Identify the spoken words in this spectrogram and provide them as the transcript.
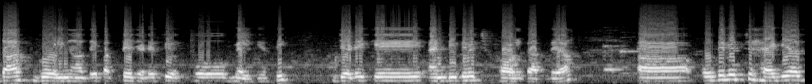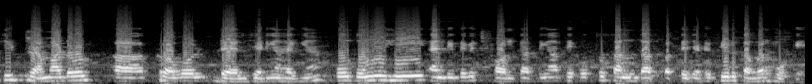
10 ਗੋਲੀਆਂ ਦੇ ਪੱਤੇ ਜਿਹੜੇ ਸੀ ਉੱਥੋਂ ਮਿਲ ਗਏ ਸੀ ਜਿਹੜੇ ਕਿ ਐਨਡੀ ਦੇ ਵਿੱਚ ਫਾਲ ਕਰਦੇ ਆ। ਉਹਦੇ ਵਿੱਚ ਹੈਗੇ ਆ ਜੀ ਟ੍ਰਾਮਾਡੋਲ ਕ੍ਰੋਵਲ ਡੈਲ ਜਿਹੜੀਆਂ ਹੈਗੀਆਂ, ਉਹ ਦੋਨੋਂ ਹੀ ਐਨਡੀ ਦੇ ਵਿੱਚ ਫਾਲ ਕਰਦੀਆਂ ਤੇ ਉੱਥੋਂ ਸਾਨੂੰ 10 ਪੱਤੇ ਜਿਹੜੇ ਸੀ ਰਿਕਵਰ ਹੋ ਗਏ।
